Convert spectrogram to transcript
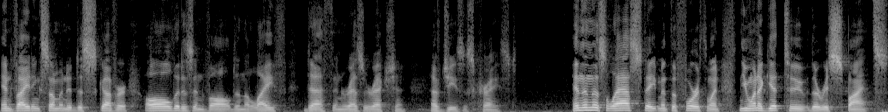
inviting someone to discover all that is involved in the life, death, and resurrection of Jesus Christ. And then this last statement, the fourth one, you want to get to the response.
